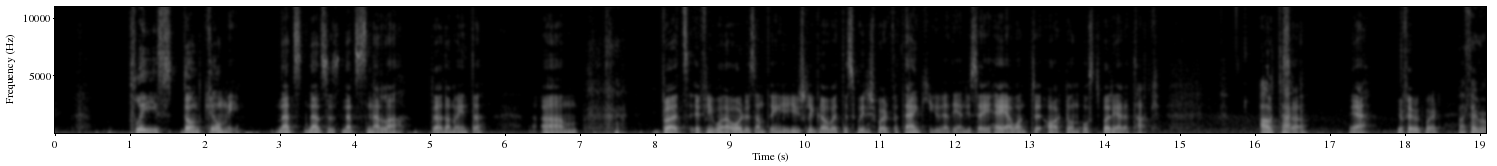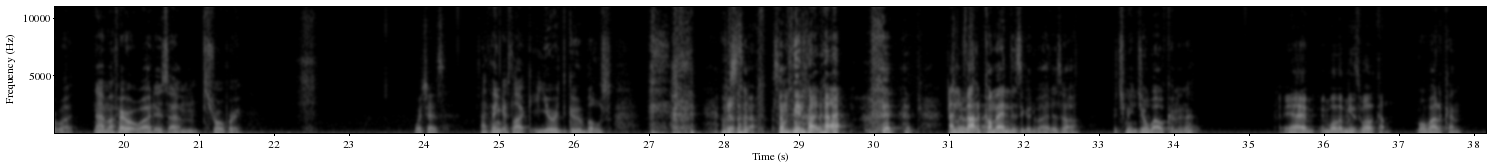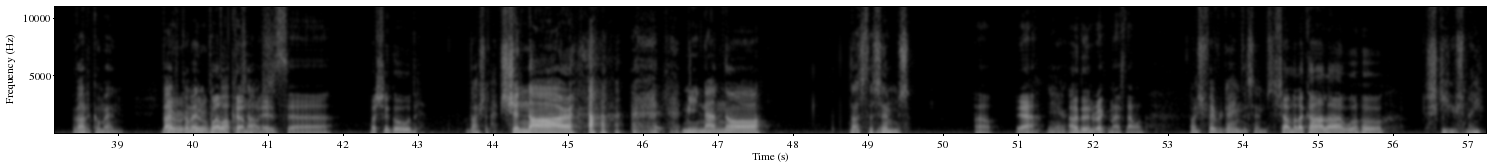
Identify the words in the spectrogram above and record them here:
"Please don't kill me," that's that's a, that's snälla döda mig inte. Um, but if you want to order something, you usually go with the Swedish word for thank you at the end. You say, "Hey, I want uh, 18 ostburgare, tack." oh, tack. So, yeah, your favorite word. My favorite word. No, my favorite word is um, strawberry. Which is I think it's like Jurd Goebbels. or Close some- enough. something like that. and Close enough. is a good word as well, which means you're Mhm. welcome, isn't it? Yeah, well, it means welcome. Well, welcome. Välkommen. Välkommen your to Papa's welcome house. is uh, varsågod. Varså- Tjenar! Min namn då? That's The Sims. Oh, yeah. Yeah. I didn't recognize that one. Oh, it's your favourite game, The Sims. Shamalakala, woohoo. Excuse me?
